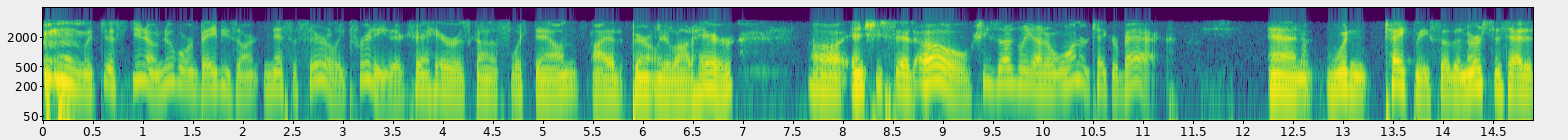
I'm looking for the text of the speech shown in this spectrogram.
with just you know newborn babies aren't necessarily pretty. Their hair is kind of slicked down. I had apparently a lot of hair, uh, and she said, "Oh, she's ugly. I don't want her. Take her back." And wouldn't take me, so the nurses had to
